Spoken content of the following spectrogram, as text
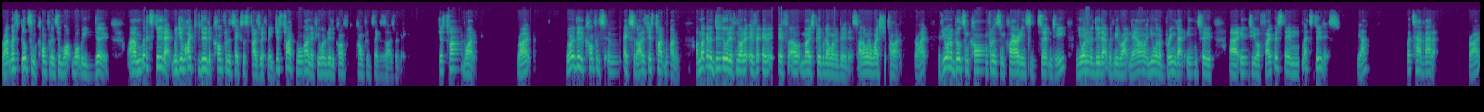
right? Let's build some confidence in what, what we do. Um, let's do that. Would you like to do the confidence exercise with me? Just type one if you want to do the conf confidence exercise with me. Just type one, right? You want to do the confidence exercise? Just type one. I'm not going to do it if not if if, if uh, most people don't want to do this. I don't want to waste your time, right? If you want to build some confidence, some clarity, and some certainty, and you want to do that with me right now, and you want to bring that into uh, into your focus, then let's do this. Yeah, let's have at it, right?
